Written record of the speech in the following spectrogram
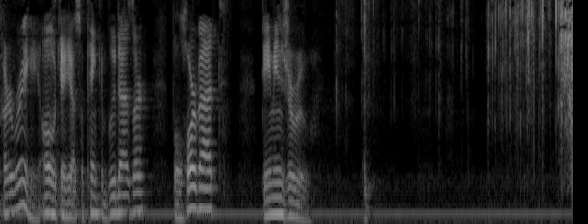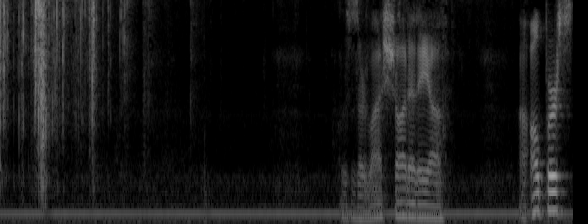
Carter Ray. Oh, okay, yeah, so pink and blue Dazzler. Bo Horvat, Damien Giroux. This is our last shot at a uh, Outburst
